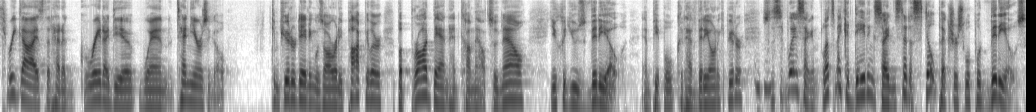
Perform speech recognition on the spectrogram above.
three guys that had a great idea when 10 years ago computer dating was already popular, but broadband had come out. So now you could use video and people could have video on a computer. Mm-hmm. So they said, wait a second, let's make a dating site. Instead of still pictures, we'll put videos.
